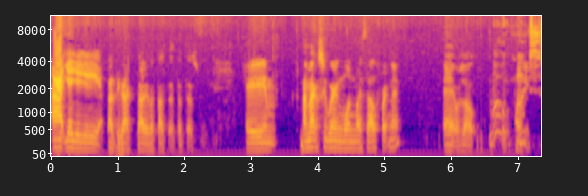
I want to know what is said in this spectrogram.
Ah, yeah, yeah, yeah, yeah. That's exactly that, that's it. That's it. Um, I'm actually wearing one myself right now. Uh, it was all Oh, nice.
